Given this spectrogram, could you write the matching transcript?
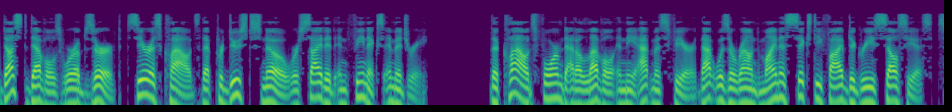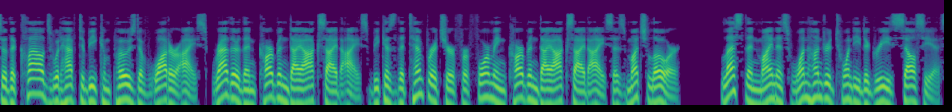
Dust devils were observed, cirrus clouds that produced snow were sighted in Phoenix imagery. The clouds formed at a level in the atmosphere that was around minus 65 degrees Celsius, so the clouds would have to be composed of water ice, rather than carbon dioxide ice because the temperature for forming carbon dioxide ice is much lower—less than minus 120 degrees Celsius.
